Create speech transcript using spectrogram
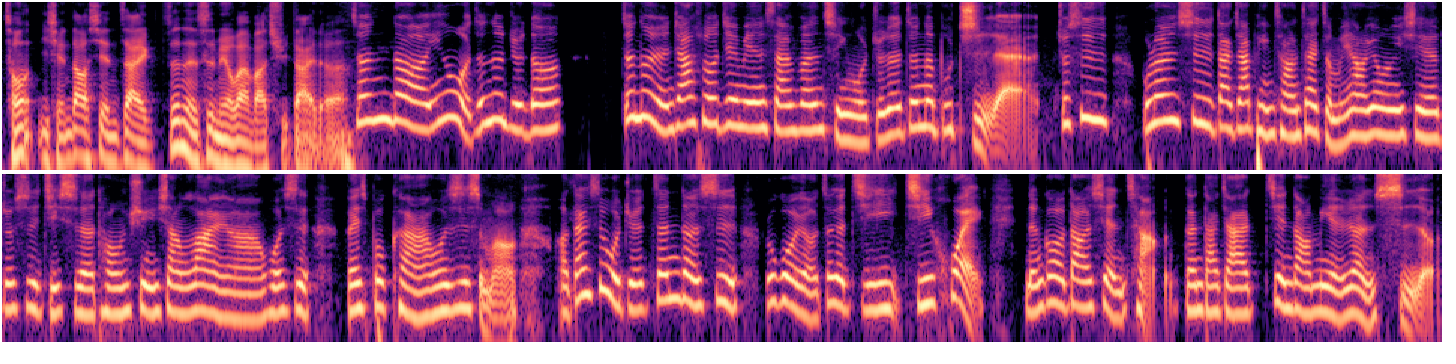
从以前到现在，真的是没有办法取代的。真的，因为我真的觉得。真的，人家说见面三分情，我觉得真的不止哎。就是不论是大家平常再怎么样用一些就是即时的通讯，像 Line 啊，或是 Facebook 啊，或者是什么呃，但是我觉得真的是如果有这个机机会能够到现场跟大家见到面认识了，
